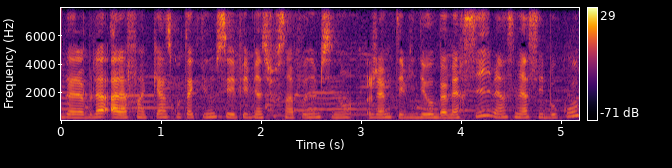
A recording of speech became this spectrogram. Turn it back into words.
blablabla à la fin 15 contactez-nous CPP bien sûr c'est un phonème sinon j'aime tes vidéos bah merci merci merci beaucoup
